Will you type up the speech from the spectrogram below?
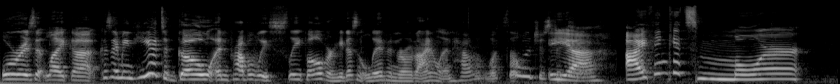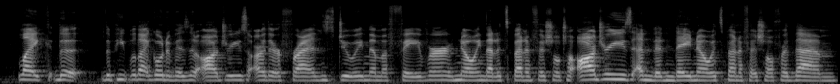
or is it like a? Because I mean, he had to go and probably sleep over. He doesn't live in Rhode Island. How? What's the logistics? Yeah? I think it's more like the the people that go to visit Audrey's are their friends doing them a favor, knowing that it's beneficial to Audrey's, and then they know it's beneficial for them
